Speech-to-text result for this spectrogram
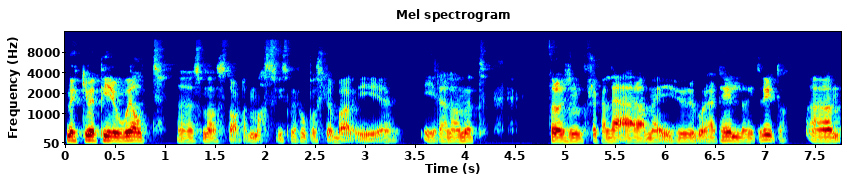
mycket med Peter Wilt eh, som har startat massvis med fotbollsklubbar i, i det här landet. För att liksom försöka lära mig hur det går här till och hit och dit. Um,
